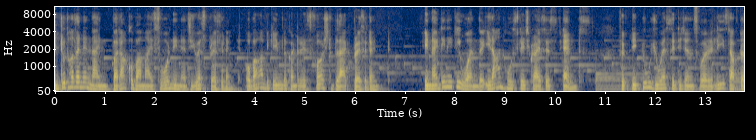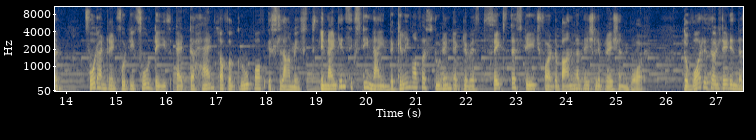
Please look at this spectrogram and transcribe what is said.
In 2009, Barack Obama is sworn in as US President. Obama became the country's first black president. In 1981, the Iran hostage crisis ends. 52 US citizens were released after 444 days at the hands of a group of Islamists. In 1969, the killing of a student activist sets the stage for the Bangladesh Liberation War. The war resulted in the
